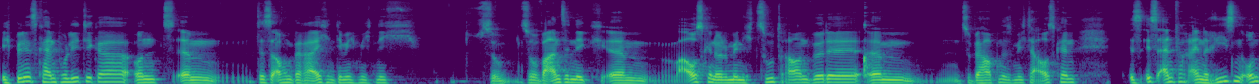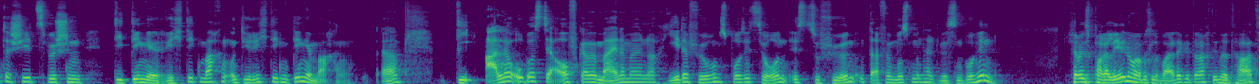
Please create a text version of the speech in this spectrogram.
ich bin jetzt kein Politiker und ähm, das ist auch ein Bereich, in dem ich mich nicht so, so wahnsinnig ähm, auskenne oder mir nicht zutrauen würde, ähm, zu behaupten, dass ich mich da auskenne. Es ist einfach ein Riesenunterschied zwischen die Dinge richtig machen und die richtigen Dinge machen. Ja? Die alleroberste Aufgabe meiner Meinung nach jeder Führungsposition ist zu führen und dafür muss man halt wissen, wohin. Ich habe jetzt parallel noch ein bisschen weitergedacht. In der Tat,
